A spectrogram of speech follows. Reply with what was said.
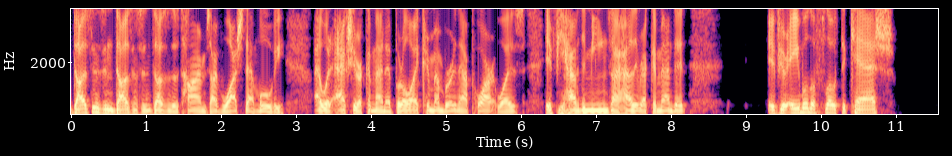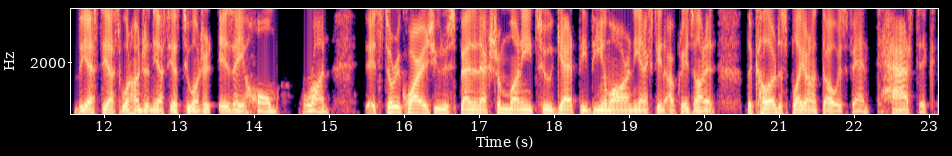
dozens and dozens and dozens of times I've watched that movie, I would actually recommend it. But all I can remember in that part was, "If you have the means, I highly recommend it." If you're able to float the cash, the SDS 100 and the SDS 200 is a home run. It still requires you to spend an extra money to get the DMR and the NXDN upgrades on it. The color display on it though is fantastic.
